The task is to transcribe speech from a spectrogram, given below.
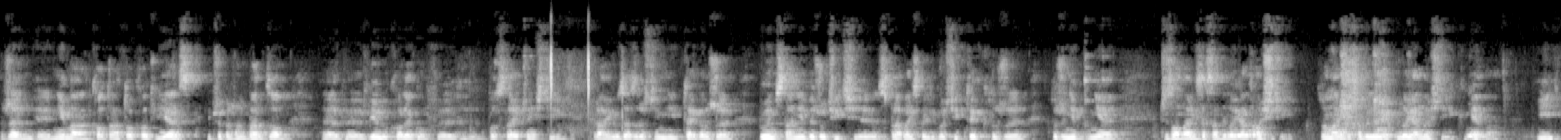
że e, nie ma kota, to kot jest i przepraszam bardzo, e, wielu kolegów e, pozostałej części kraju zazdrości mi tego, że byłem w stanie wyrzucić z Prawa i Sprawiedliwości tych, którzy, którzy nie, nie czy złamali zasady lojalności. Złamali zasady lo- lojalności ich nie ma. I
